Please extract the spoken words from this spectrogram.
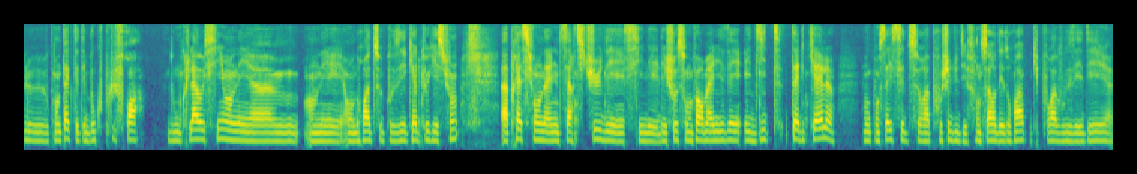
le contact était beaucoup plus froid. Donc là aussi, on est, euh, on est en droit de se poser quelques questions. Après, si on a une certitude et si les, les choses sont formalisées et dites telles quelles, mon conseil, c'est de se rapprocher du défenseur des droits qui pourra vous aider euh,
